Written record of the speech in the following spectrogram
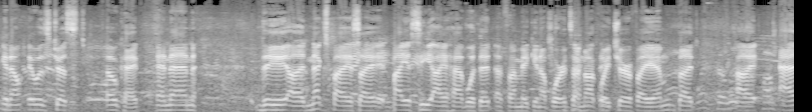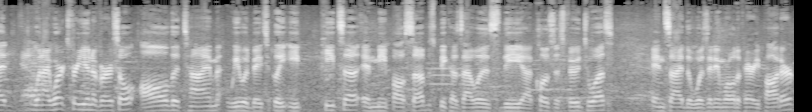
you know, it was just okay. And then the uh, next bias I biasy I have with it, if I'm making up words, I'm not quite sure if I am. But uh, at, when I worked for Universal, all the time we would basically eat pizza and meatball subs because that was the uh, closest food to us inside the Wizarding World of Harry Potter.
